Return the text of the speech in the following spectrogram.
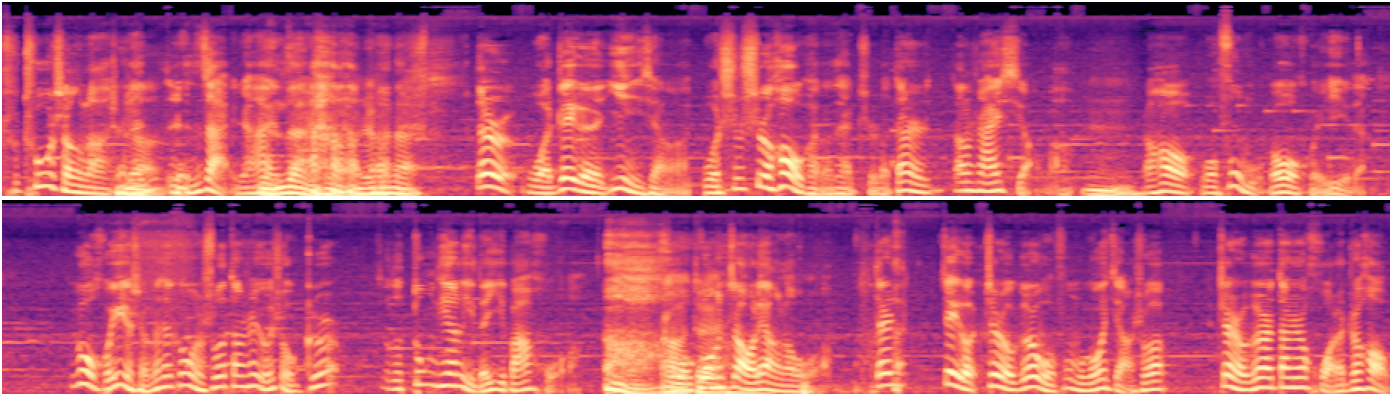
出出生了，人人在人还在，人还在。但是我这个印象啊，我是事后可能才知道，但是当时还小嘛，嗯。然后我父母给我回忆的，他给我回忆什么？他跟我说，当时有一首歌叫做《冬天里的一把火》，啊，火光照亮了我。但是这个这首歌，我父母跟我讲说。这首歌当时火了之后，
